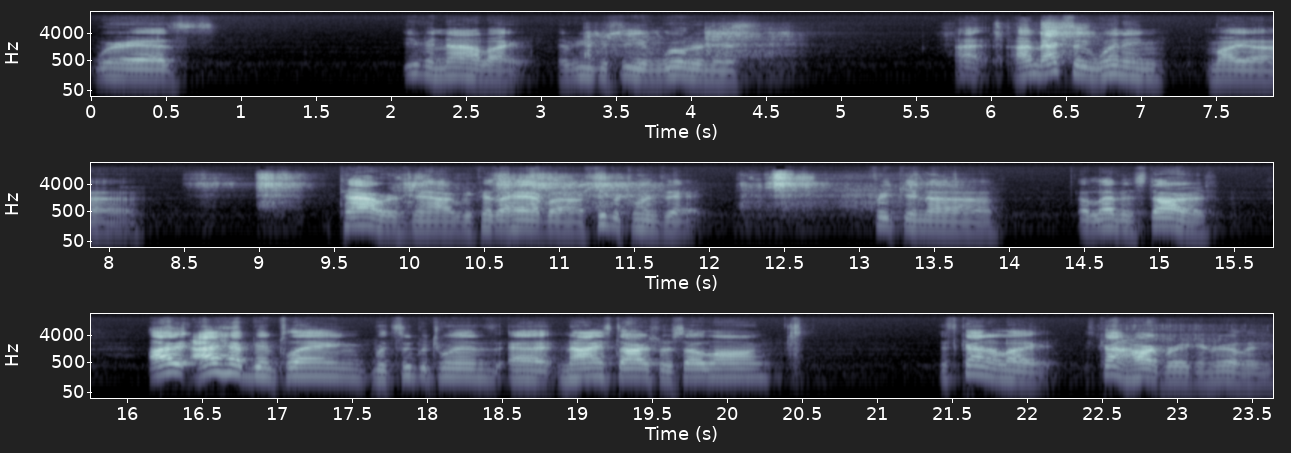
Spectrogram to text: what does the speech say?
Whereas even now, like if you can see in Wilderness, I I'm actually winning my uh, towers now because I have uh, Super Twins at freaking uh, 11 stars. I I have been playing with Super Twins at nine stars for so long. It's kind of like it's kind of heartbreaking, really.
